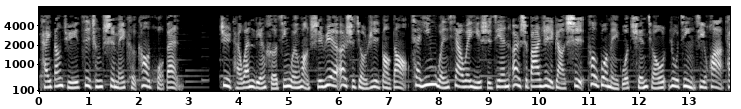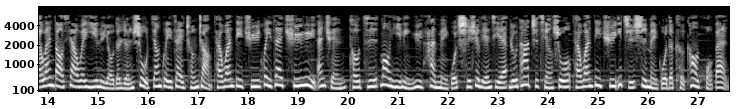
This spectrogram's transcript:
台当局自称是美可靠伙伴。据台湾联合新闻网十月二十九日报道，蔡英文夏威夷时间二十八日表示，透过美国全球入境计划，台湾到夏威夷旅游的人数将会在成长。台湾地区会在区域安全、投资、贸易领域和美国持续连结。如他之前说，台湾地区一直是美国的可靠伙伴。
